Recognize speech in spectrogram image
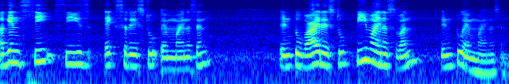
Again c c is x raised to m minus n into y raised to p minus 1 into m minus n.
